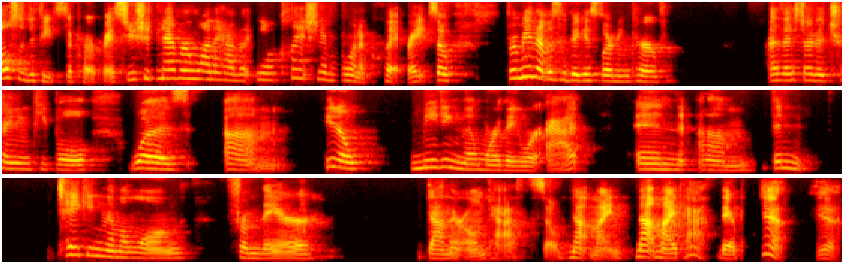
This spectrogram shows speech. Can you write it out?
also defeats the purpose. You should never want to have a, you know, client should never want to quit, right? So for me, that was the biggest learning curve as I started training people was, um, you know, meeting them where they were at and um, then taking them along from there down their own path. So not mine, not my path. Their yeah, yeah.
